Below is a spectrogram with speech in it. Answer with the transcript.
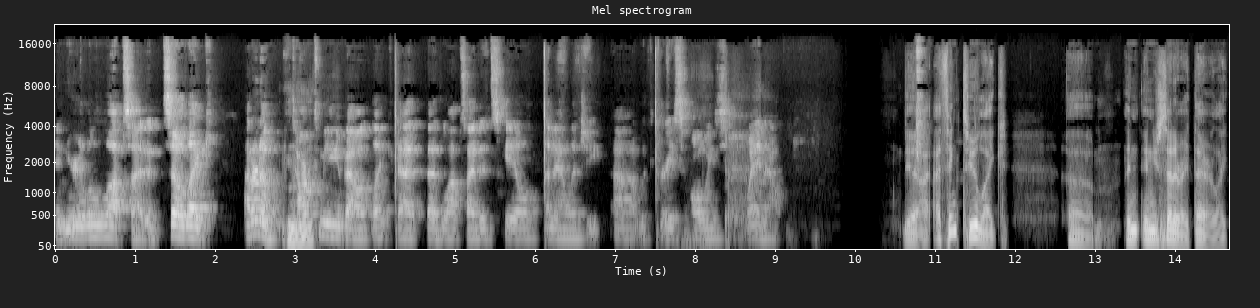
and you're a little lopsided. So like. I don't know. Mhm. Talk to me about like that that lopsided scale analogy uh, with grace always weighing out. yeah I, I think too like um and, and you said it right there like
